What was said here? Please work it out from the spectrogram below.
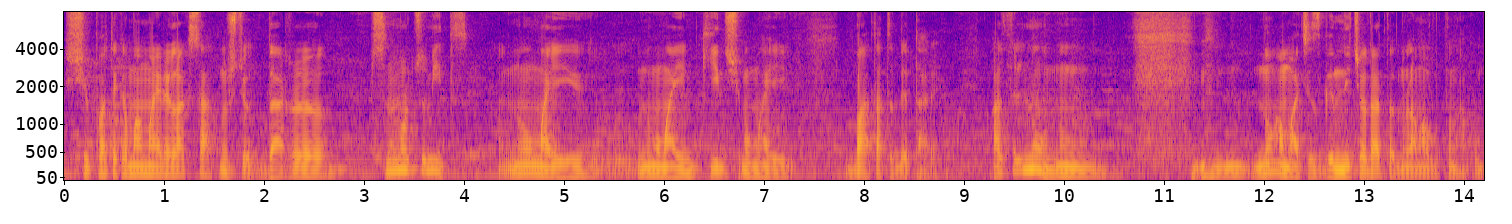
și poate că m-am mai relaxat, nu știu, dar uh, sunt mulțumit. Nu, mai, nu mă mai închid și mă mai bat atât de tare. Altfel nu, nu, nu am acest gând niciodată, nu l-am avut până acum.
